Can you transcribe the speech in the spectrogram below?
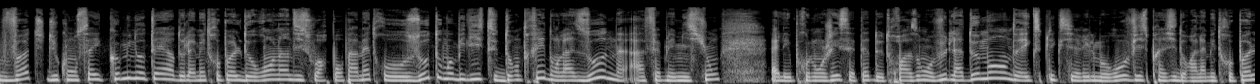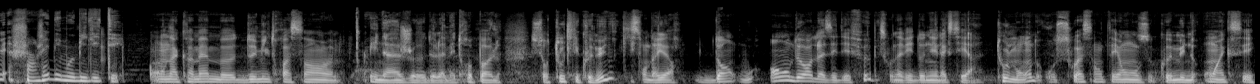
Vote du Conseil communautaire de la métropole de Rouen lundi soir pour permettre aux automobilistes d'entrer dans la zone à faible émission. Elle est prolongée cette aide de trois ans au vu de la demande, explique Cyril Moreau, vice-président à la métropole chargé des mobilités. On a quand même 2300 ménages de la métropole sur toutes les communes, qui sont d'ailleurs dans ou en dehors de la ZFE, parce qu'on avait donné l'accès à tout le monde. Aux 71 communes ont accès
